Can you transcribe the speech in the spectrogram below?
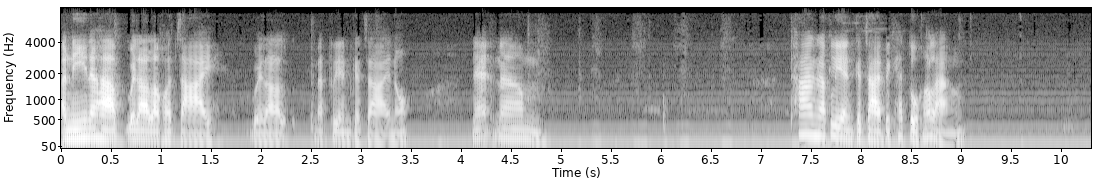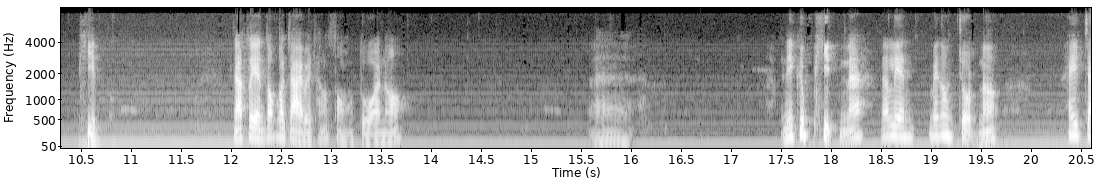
อันนี้นะครับเวลาเรากระจายเวลานักเรียนกระจายเนาะแนะนำถ้านักเรียนกระจายไปแค่ตัวข้างหลัง ผิด นักเรียนต้องกระจายไปทั้งสองตัวเนาะอันนี้คือผิดนะ นักเรียนไม่ต้องจดเนาะให้จ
